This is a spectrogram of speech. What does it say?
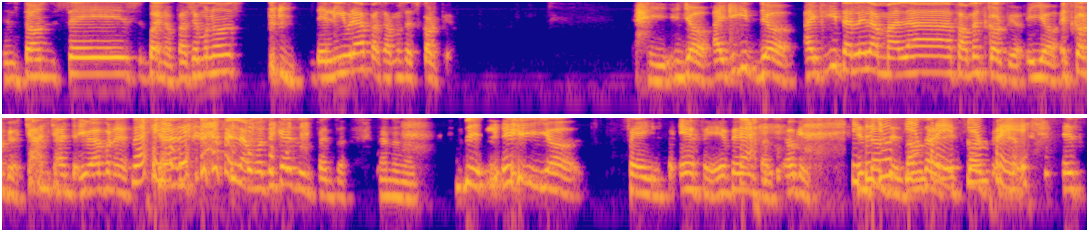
Entonces, bueno, pasémonos de Libra, pasamos a Escorpio. Y yo, hay que, yo, hay que quitarle la mala fama a Scorpio. Y yo, Scorpio, chan, chan, chan. Y voy a poner chan, la música de suspenso. No, no, no. Sí, y yo, fail, F, F de mi parte. Ok. Y Entonces, vamos a ver, Scorpio. Siempre. Es,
